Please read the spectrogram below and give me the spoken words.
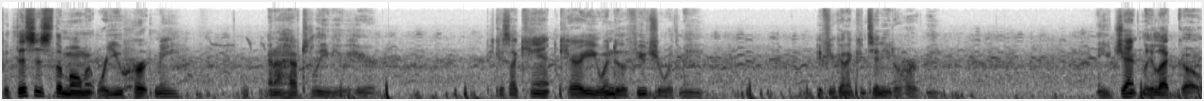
But this is the moment where you hurt me and I have to leave you here because I can't carry you into the future with me if you're going to continue to hurt me. And you gently let go.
